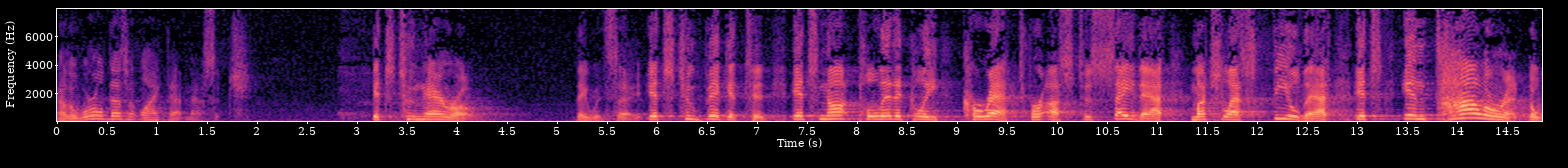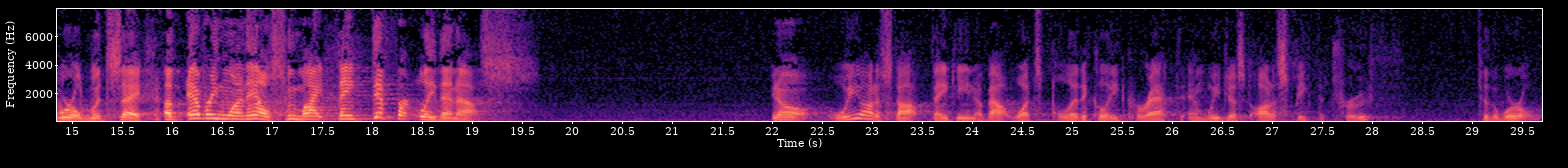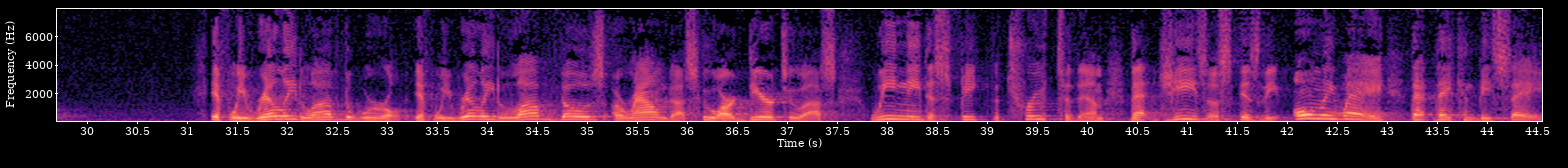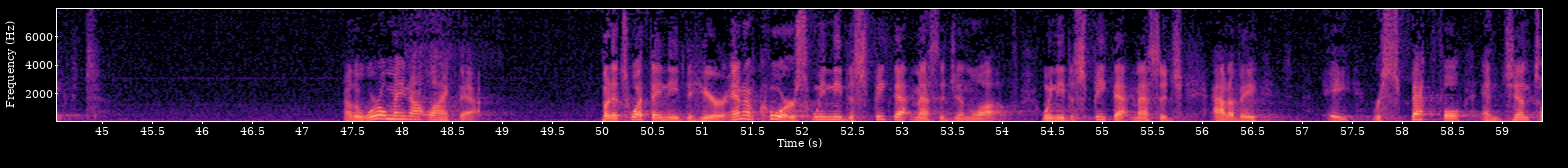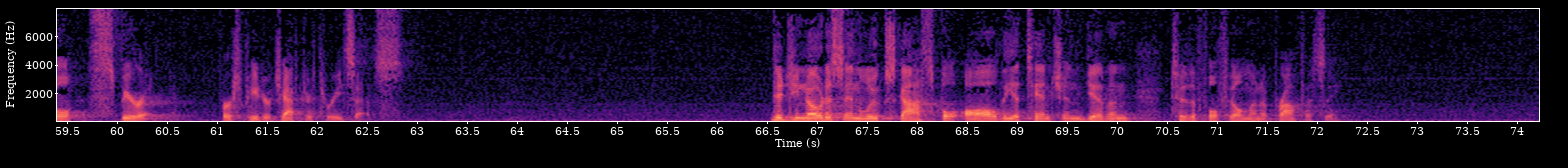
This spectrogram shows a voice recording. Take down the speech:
Now, the world doesn't like that message. It's too narrow, they would say. It's too bigoted. It's not politically correct for us to say that, much less feel that. It's intolerant, the world would say, of everyone else who might think differently than us. You know, we ought to stop thinking about what's politically correct and we just ought to speak the truth to the world. If we really love the world, if we really love those around us who are dear to us, we need to speak the truth to them that Jesus is the only way that they can be saved. Now, the world may not like that, but it's what they need to hear. And of course, we need to speak that message in love. We need to speak that message out of a, a respectful and gentle spirit. 1 Peter chapter 3 says. Did you notice in Luke's gospel all the attention given to the fulfillment of prophecy?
